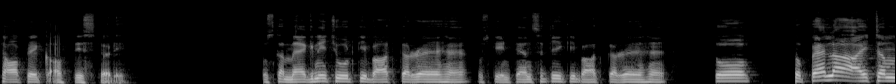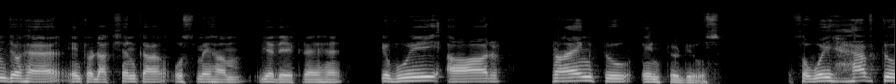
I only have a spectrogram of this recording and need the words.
topic of the study اس کا میگنیچیوڈ کی بات کر رہے ہیں اس کی انٹینسٹی کی بات کر رہے ہیں تو تو پہلا آئٹم جو ہے انٹروڈکشن کا اس میں ہم یہ دیکھ رہے ہیں کہ we are trying to introduce so we have to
